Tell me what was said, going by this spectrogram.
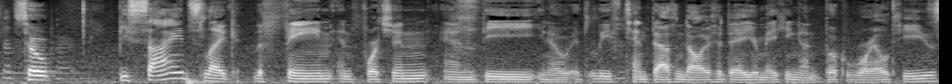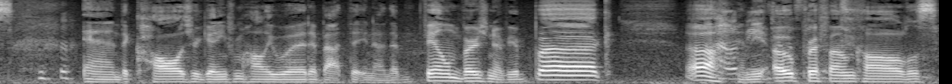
That's So-. Besides, like the fame and fortune and the you know at least ten thousand dollars a day you're making on book royalties, and the calls you're getting from Hollywood about the you know the film version of your book, oh, and the Oprah phone calls,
